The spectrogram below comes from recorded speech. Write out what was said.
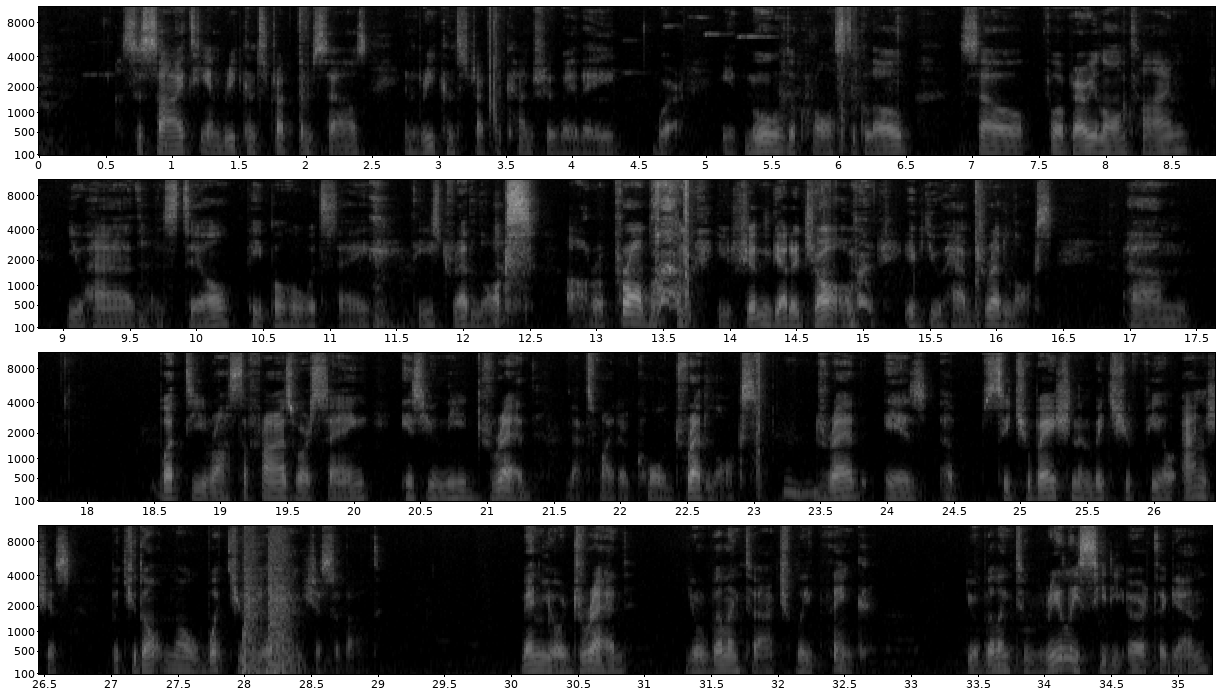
society and reconstruct themselves and reconstruct the country where they were. It moved across the globe. So, for a very long time, you had, and still, people who would say, These dreadlocks are a problem. you shouldn't get a job if you have dreadlocks. Um, what the Rastafaris were saying is you need dread. That's why they're called dreadlocks. Dread is a situation in which you feel anxious, but you don't know what you feel anxious about. When you're dread, you're willing to actually think. You're willing to really see the earth again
